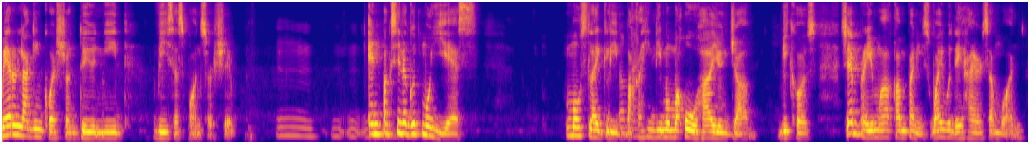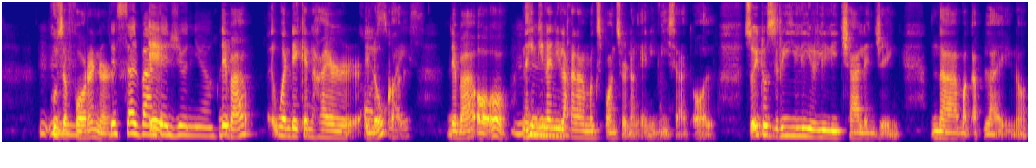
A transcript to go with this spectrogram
meron laging question, do you need visa sponsorship? Mm, mm, mm, And mm. pag sinagot mo yes, most likely, baka Automatic. hindi mo makuha yung job. Because, syempre, yung mga companies, why would they hire someone who's a foreigner? Disadvantage yun, yeah. 'di ba? When they can hire a local, Cost-wise. 'di ba? Oo, na hindi na nila kailangan mag-sponsor ng any visa at all. So it was really really challenging na mag-apply, no?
